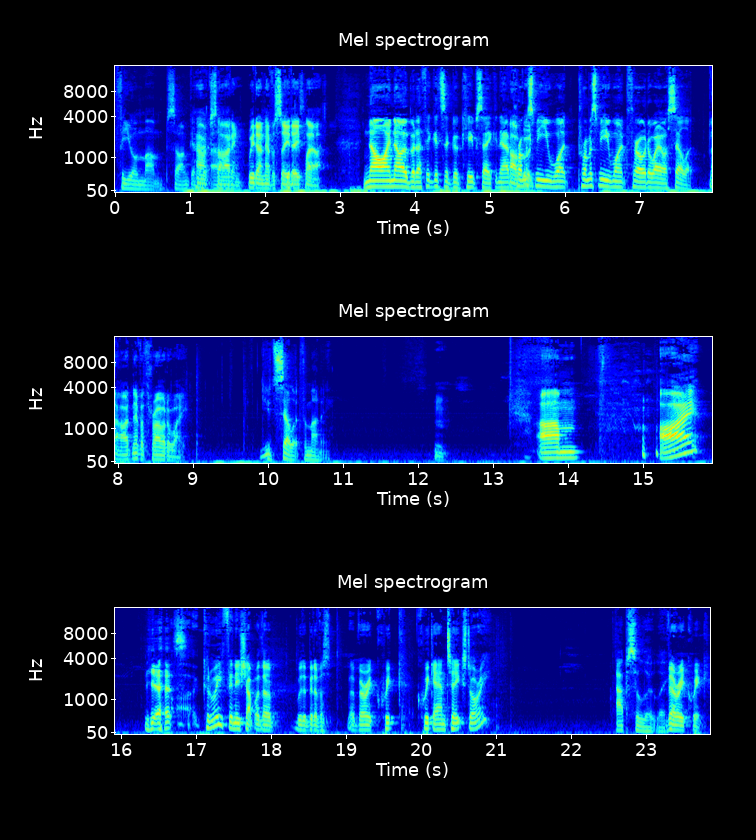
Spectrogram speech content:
for you and Mum. So I'm gonna. How uh, exciting! we don't have a CD player. no, I know, but I think it's a good keepsake. Now, Oh, promise good. me you won't. Promise me you won't throw it away or sell it. No, I'd never throw it away. You'd sell it for money. Um, I Yes. can we finish up with a with a bit of a, a very quick quick antique story. Absolutely. Very quick.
